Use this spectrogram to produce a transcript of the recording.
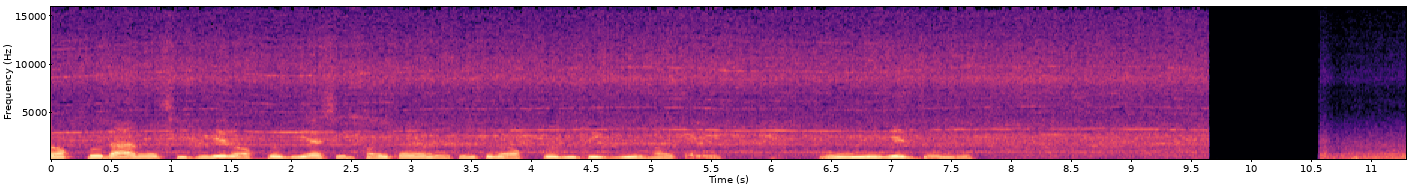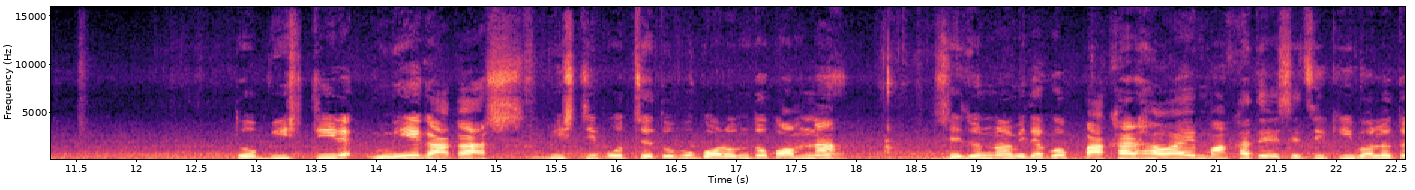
রক্তদান শিবিরে রক্ত দিয়ে আসি, ভয় করে না, কিন্তু রক্ত দিতে গিয়ে ভয় করে। নিজের জন্য। তো বৃষ্টির মেঘ আকাশ, বৃষ্টি পড়ছে, তবু গরম তো কম না? সেজন্য আমি দেখো পাখার হাওয়ায় মাখাতে এসেছি। কি বলো তো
